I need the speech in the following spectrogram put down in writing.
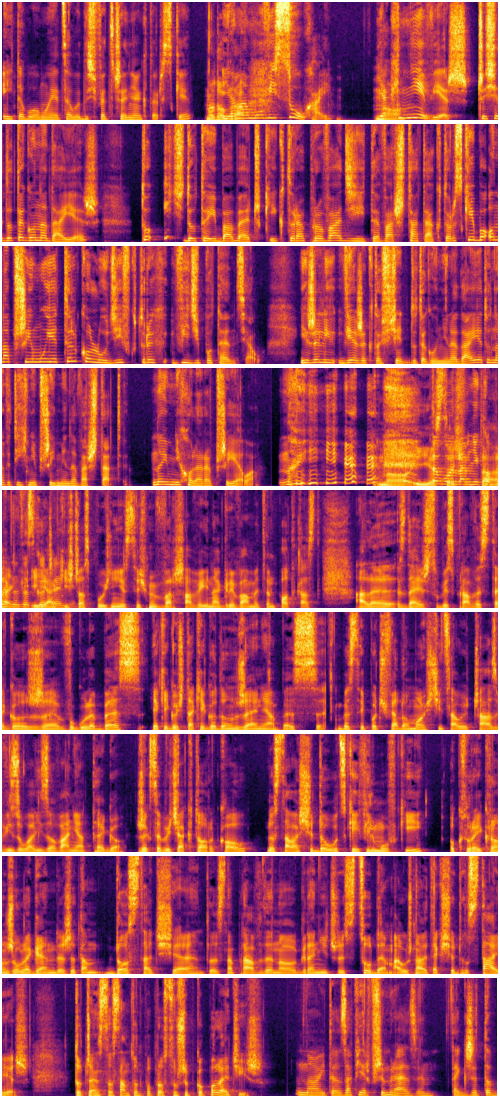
I to było moje całe doświadczenie aktorskie. No dobra. I ona mówi, słuchaj, jak no. nie wiesz, czy się do tego nadajesz, to idź do tej babeczki, która prowadzi te warsztaty aktorskie, bo ona przyjmuje tylko ludzi, w których widzi potencjał. Jeżeli wie, że ktoś się do tego nie nadaje, to nawet ich nie przyjmie na warsztaty. No i mnie cholera przyjęła. No i, no i jesteś, to było dla mnie kompletne tak, zaskoczenie. I jakiś czas później jesteśmy w Warszawie i nagrywamy ten podcast, ale zdajesz sobie sprawę z tego, że w ogóle bez jakiegoś takiego dążenia, bez, bez tej podświadomości, cały czas wizualizowania tego, że chcę być aktorką, dostałaś się do łódzkiej filmówki, o której krążą legendy, że tam dostać się to jest naprawdę no, graniczy z cudem, a już nawet jak się dostajesz, to często stamtąd po prostu szybko polecisz. No i to za pierwszym razem. Także to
